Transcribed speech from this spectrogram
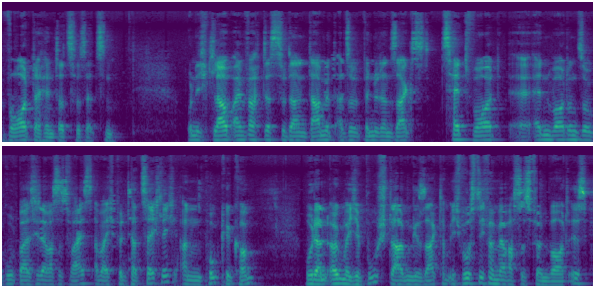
Wort dahinter zu setzen. Und ich glaube einfach, dass du dann damit, also wenn du dann sagst Z-Wort, äh, N-Wort und so, gut weiß jeder, was das weiß, aber ich bin tatsächlich an einen Punkt gekommen, wo dann irgendwelche Buchstaben gesagt haben, ich wusste nicht mal mehr, was das für ein Wort ist.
